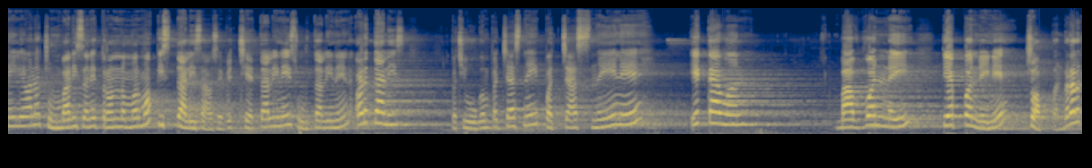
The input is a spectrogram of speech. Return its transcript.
નહીં લેવાના ચુમ્બાલીસ અને ત્રણ નંબરમાં પિસ્તાલીસ આવશે. પછી છેતાલીસ નહીં સુડતાલીસ નહીં અડતાલીસ. પછી ઓગણપચાસ નહીં પચાસ નહીં ને એકાવન. બાવન નહીં ત્રેપન નહીં ને ચોપન. બરાબર?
